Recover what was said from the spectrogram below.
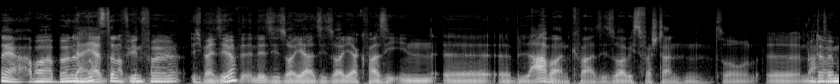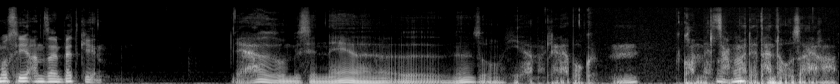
Naja, aber Burnham naja, nutzt dann auf jeden Fall. Ich meine, sie, ja? sie, soll ja, sie soll ja quasi ihn äh, äh belabern, quasi, so habe ich es verstanden. So, äh, Und dafür muss sie an sein Bett gehen. Ja, so ein bisschen näher, äh, ne? so, hier, mein kleiner Buck. Hm? Komm, jetzt sag mhm. mal der Tante Osira,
